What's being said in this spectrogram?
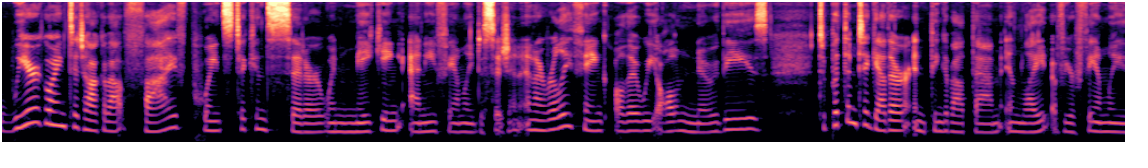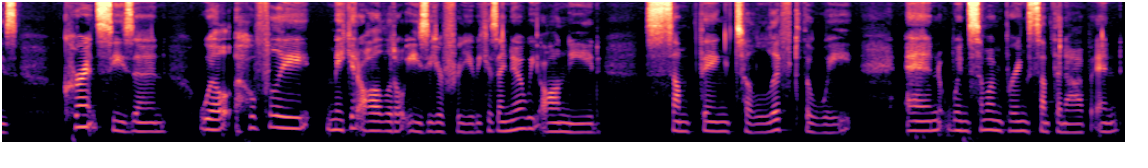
we are going to talk about five points to consider when making any family decision. And I really think, although we all know these, to put them together and think about them in light of your family's current season will hopefully make it all a little easier for you because I know we all need something to lift the weight. And when someone brings something up and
